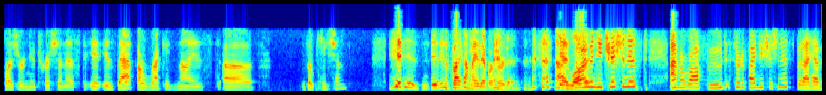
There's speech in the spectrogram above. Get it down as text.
pleasure nutritionist. Is that a recognized uh, vocation? It is. It it's is the first time I'd ever heard it. yeah, so I'm a nutritionist. I'm a raw food certified nutritionist, but I have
